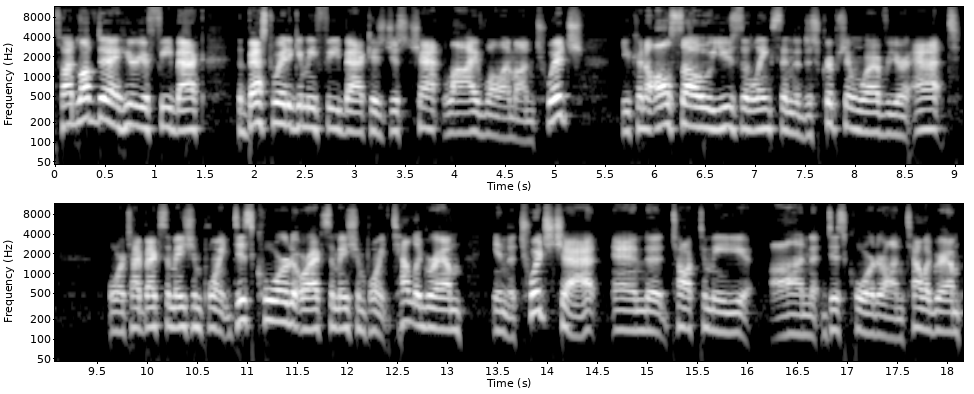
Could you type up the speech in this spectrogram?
So I'd love to hear your feedback. The best way to give me feedback is just chat live while I'm on Twitch. You can also use the links in the description wherever you're at or type exclamation point Discord or exclamation point Telegram in the Twitch chat and uh, talk to me on Discord or on Telegram.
